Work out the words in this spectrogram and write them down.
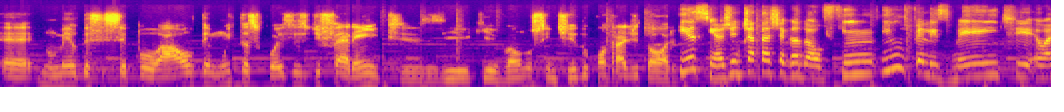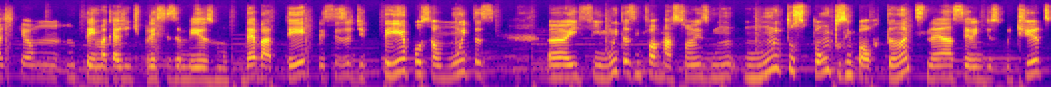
é, no meio desse cepoal tem muitas coisas diferentes e que vão no sentido contraditório. E assim, a gente já está chegando ao fim, infelizmente, eu acho que é um, um tema que a gente precisa mesmo debater, precisa de tempo, são muitas uh, enfim, muitas informações, muitos pontos importantes né, a serem discutidos.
